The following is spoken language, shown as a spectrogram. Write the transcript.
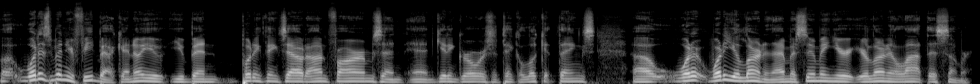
Uh, what has been your feedback? I know you, you've been putting things out on farms and, and getting growers to take a look at things. Uh, what, are, what are you learning? I'm assuming you're, you're learning a lot this summer.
